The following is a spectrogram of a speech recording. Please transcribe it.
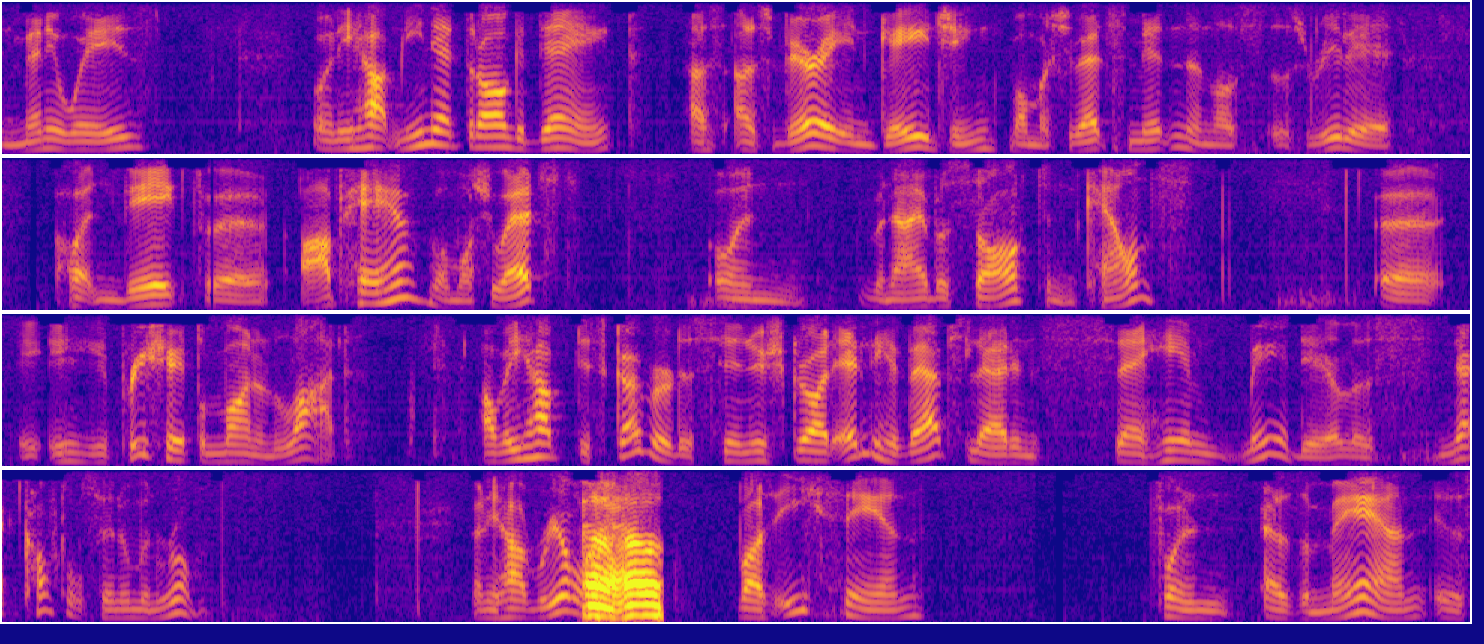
in many ways. Und ich habe nie nicht daran gedacht, als, als very engaging, wo man schwätzt mitten und als, als really hat einen Weg für Abhängen, wo man schwätzt. Und wenn er was sagt und counts, uh, ich, ich appreciate den Mann a lot. Aber ich habe discovered, dass sie nicht gerade etliche Werbsleiter say him meedeel is net comfortable in human room. And you have realized Uh-huh. was ich sehen von as a man is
